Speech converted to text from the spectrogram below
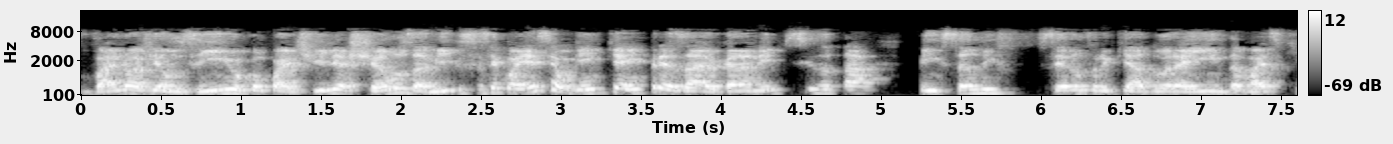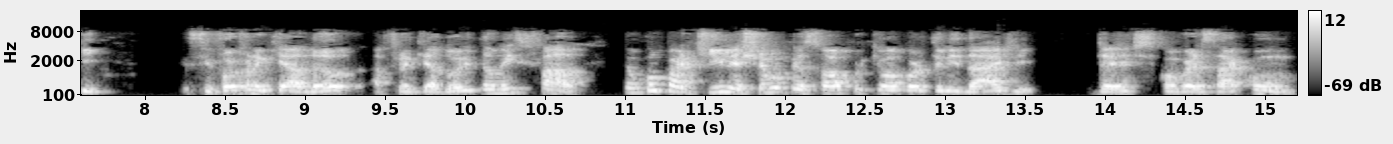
vai no aviãozinho, compartilha, chama os amigos. Se você conhece alguém que é empresário, o cara nem precisa estar tá pensando em ser um franqueador ainda, mas que se for franqueador, a franqueador, então nem se fala. Então compartilha, chama o pessoal, porque é uma oportunidade de a gente se conversar com,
